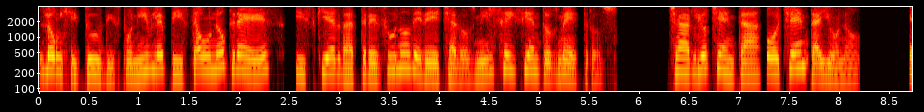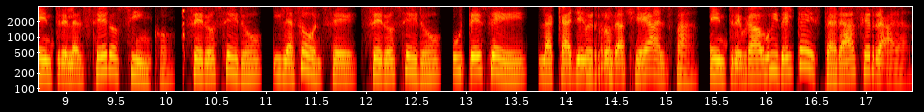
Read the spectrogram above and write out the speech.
Longitud disponible pista 1-3, izquierda 3-1 derecha 2600 metros. Charlie 80, 81. Entre las 0500 y las 1100 UTC, la calle de rodaje alfa, entre Bravo y Delta estará cerrada.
